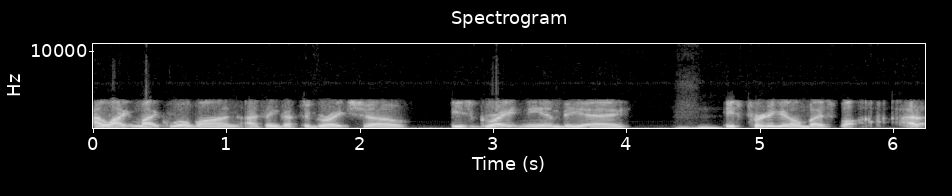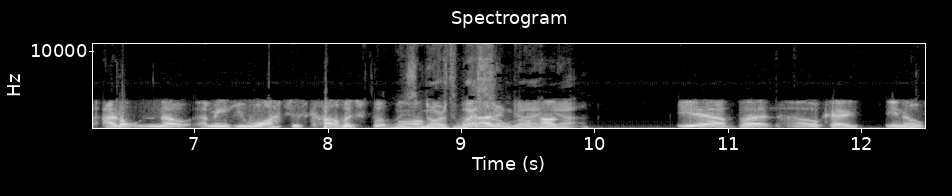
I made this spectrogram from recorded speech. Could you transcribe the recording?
I like Mike Wilbon. I think that's a great show. He's great in the NBA. He's pretty good on baseball. I, I don't know. I mean, he watches college football. He's Northwestern guy. How, yeah. Yeah, but okay, you know,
